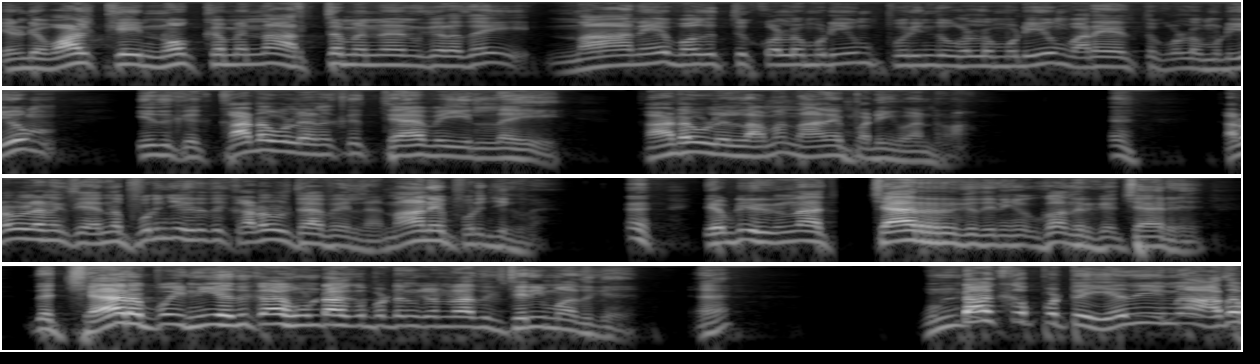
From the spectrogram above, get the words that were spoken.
என்னுடைய வாழ்க்கையின் நோக்கம் என்ன அர்த்தம் என்னங்கிறதை நானே வகுத்து கொள்ள முடியும் புரிந்து கொள்ள முடியும் வரையறுத்து கொள்ள முடியும். இதுக்கு கடவுள் எனக்கு தேவையில்லை. கடவுள் இல்லாமல் நானே படிக்க வேண்டாம் கடவுள் எனக்கு என்ன புரிஞ்சுக்கிறதுக்கு கடவுள் தேவையில்லை. நானே புரிஞ்சுக்குவேன். எப்படி இருக்குன்னா சேர் இருக்குது நீங்கள் உட்காந்துருக்க சேரு இந்த சேரை போய் நீ எதுக்காக உண்டாக்கப்பட்டேன்னு அதுக்கு தெரியுமா அதுக்கு? உண்டாக்கப்பட்ட எதையுமே அதை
